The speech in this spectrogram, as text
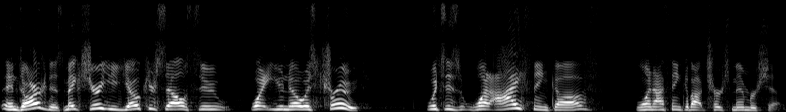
and darkness. Make sure you yoke yourselves to what you know is truth, which is what I think of when I think about church membership.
